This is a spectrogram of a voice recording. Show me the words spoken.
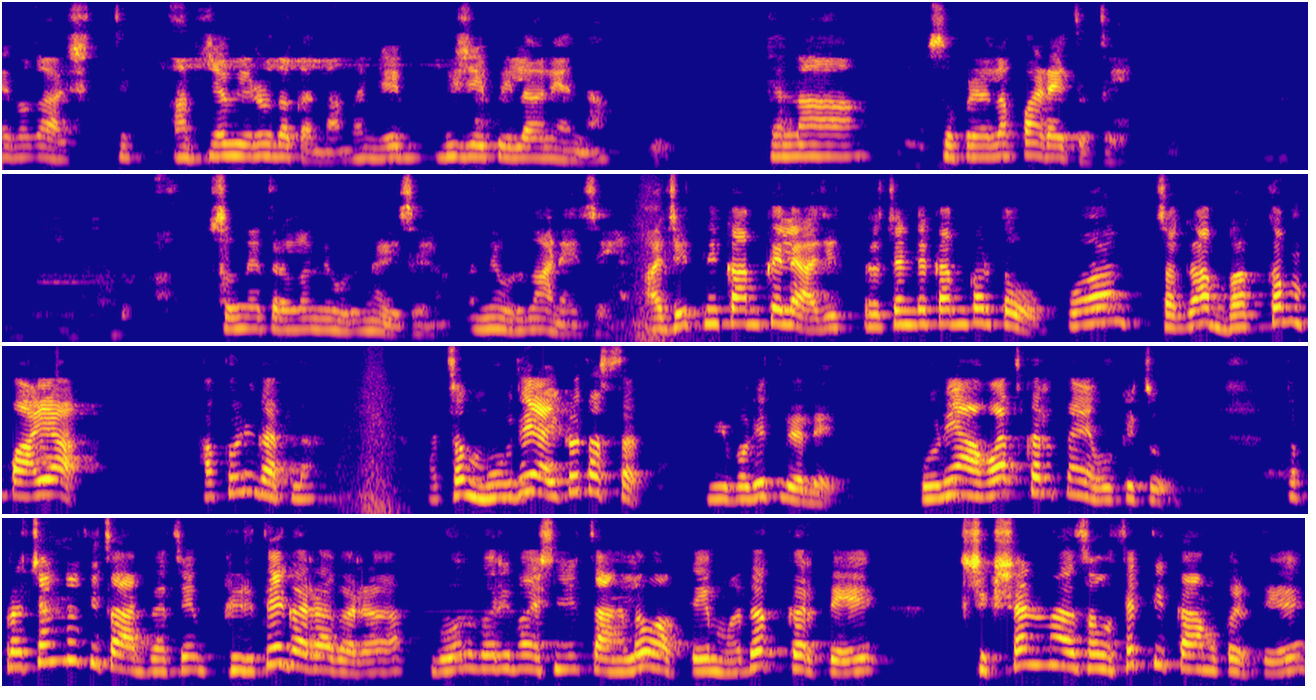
हे बघा आमच्या विरोधकांना म्हणजे बी जे पीला आणि यांना त्यांना सुप्रियाला पाडायचं ते सुनेत्राला निवडून यायचंय निवडून आणायचंय. अजितने काम केलं अजित प्रचंड काम करतो पण सगळा भक्कम पाया हा कोणी घातला? आता मोदी ऐकत असतात मी बघितलेले. कोणी आवाज करत नाही ओकीचू तर प्रचंड तिचा अभ्यास आहे. फिरते घराघरा गोरगरिबाशी चांगलं वागते मदत करते शिक्षण संस्थेत ती काम करते.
